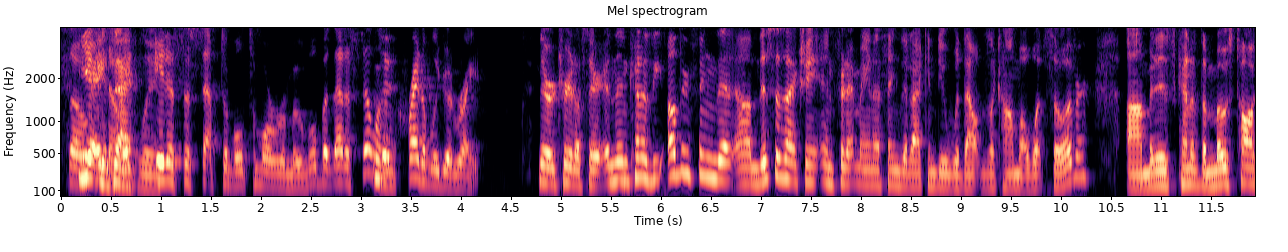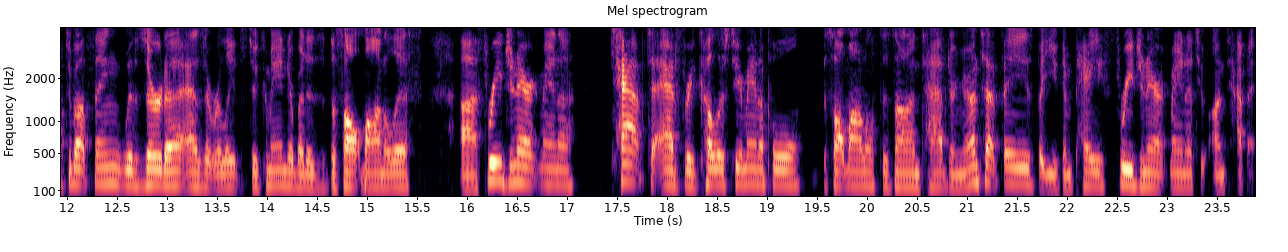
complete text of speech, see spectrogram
So Yeah, you know, exactly. it is susceptible to more removal, but that is still an incredibly good rate. there are trade-offs there and then kind of the other thing that um, this is actually an infinite mana thing that i can do without zacama whatsoever um, it is kind of the most talked about thing with zirda as it relates to commander but it's basalt monolith uh, three generic mana tap to add three colors to your mana pool basalt monolith is not untapped during your untap phase but you can pay three generic mana to untap it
